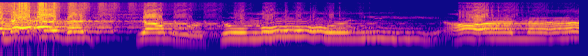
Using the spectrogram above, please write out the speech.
قال أبشرتموني على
